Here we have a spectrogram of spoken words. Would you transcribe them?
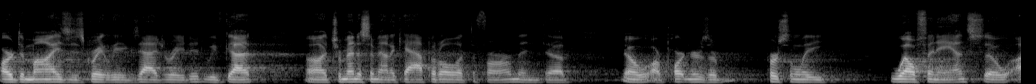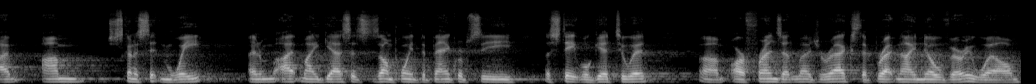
our demise is greatly exaggerated. We've got uh, a tremendous amount of capital at the firm, and uh, you know our partners are personally well financed. So I'm I'm just going to sit and wait. And my, my, guess is at some point the bankruptcy estate will get to it. Um, our friends at LedgerX that Brett and I know very well,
